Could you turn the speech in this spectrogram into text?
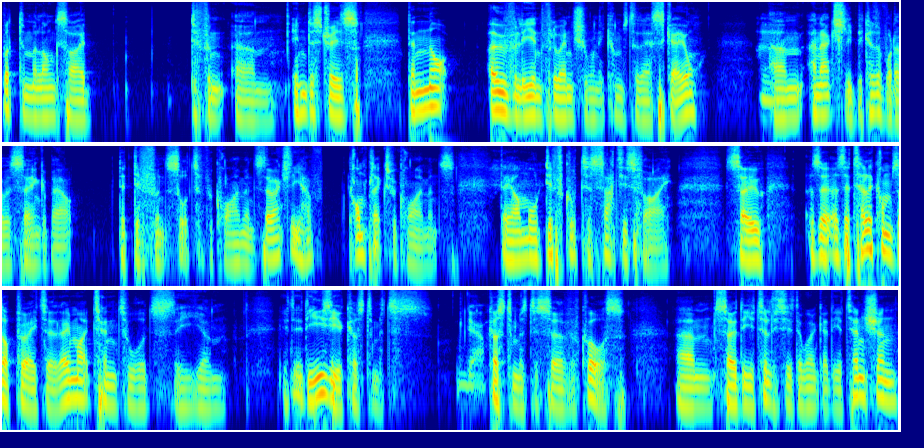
put them alongside different um, industries, they're not overly influential when it comes to their scale. Mm. Um, and actually, because of what I was saying about the different sorts of requirements, they actually have complex requirements. They are more difficult to satisfy. So, as a, as a telecoms operator, they might tend towards the um, the easier customer yeah. customers to serve, of course. Um, so the utilities they won't get the attention.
